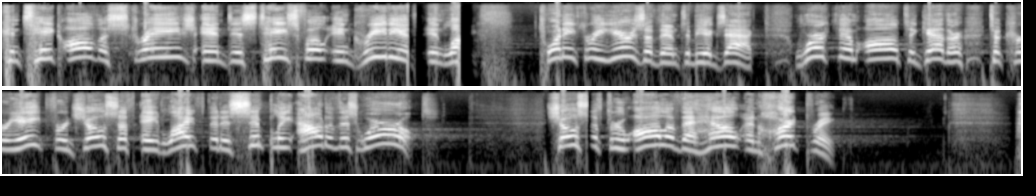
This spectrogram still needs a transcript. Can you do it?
can take all the strange and distasteful ingredients in life, 23 years of them to be exact, work them all together to create for Joseph a life that is simply out of this world. Joseph, through all of the hell and heartbreak,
